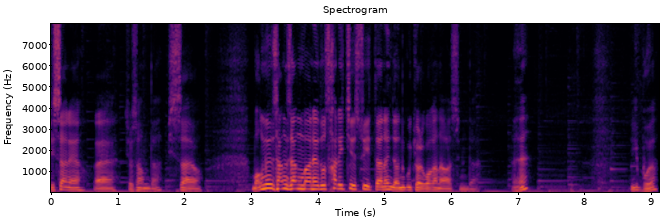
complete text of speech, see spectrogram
비싸네요. 예, 죄송합니다. 비싸요. 먹는 상상만 해도 살이 찔 수 있다는 연구 결과가 나왔습니다. 에? 이게 뭐야?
